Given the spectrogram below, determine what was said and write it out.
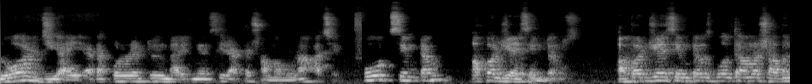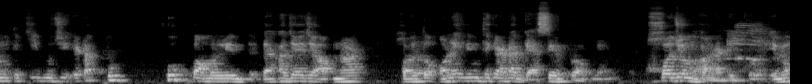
লোয়ার জিআই একটা কোলোরেক্টাল ম্যালিগনেন্সির একটা সম্ভাবনা আছে। Fourth symptom upper GI symptoms upper GI symptoms বলতে আমরা সাধারণত কি বুঝি? এটা খুব খুব কমনলি দেখা যায় যে আপনার হয়তো অনেক দিন থেকে একটা গ্যাসের প্রবলেম হজম হয় না ঠিক করে। এবং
